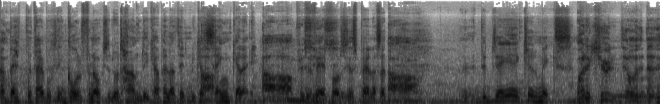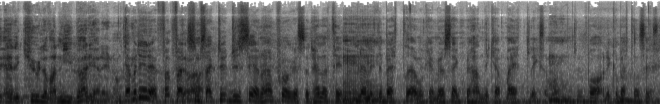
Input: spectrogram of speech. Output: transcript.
Ja. blir bättre i thaiboxning. Golfen också. Du har ett handikapp hela tiden. Du kan Ja. sänka dig. Ja, precis. Du vet var du ska spela. Så att. Det, det är en kul mix. Och är det, kul, är det kul att vara nybörjare i någonting? Ja men det är det. För, för att, Ja. som sagt, du, du ser den här progressen hela tiden. Du blir lite bättre. Okej, men jag har sänkt min handikapp med ett liksom. Och Bra, det går bättre än sist.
